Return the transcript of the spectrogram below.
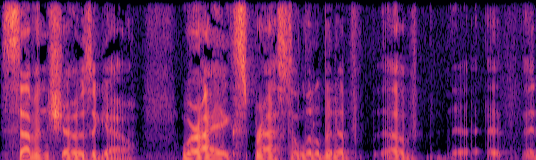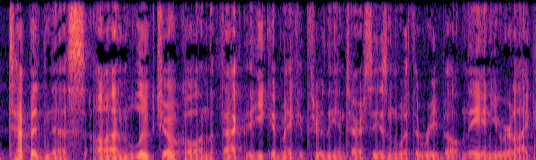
seven shows ago where I expressed a little bit of of uh, tepidness on Luke Joeckel and the fact that he could make it through the entire season with a rebuilt knee, and you were like,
